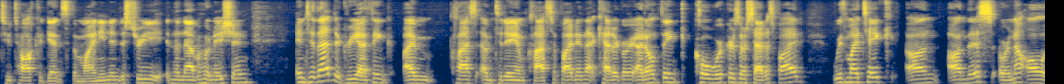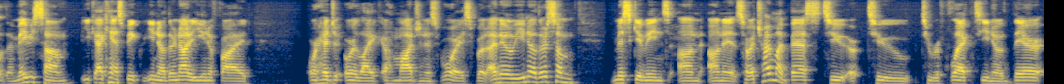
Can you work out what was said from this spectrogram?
to talk against the mining industry in the Navajo Nation. And to that degree, I think I'm class um, today I'm classified in that category. I don't think coal workers are satisfied with my take on on this, or not all of them. Maybe some. You, I can't speak. You know, they're not a unified or hedge or like a homogenous voice. But I know you know there's some misgivings on on it. So I try my best to er, to to reflect, you know, their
